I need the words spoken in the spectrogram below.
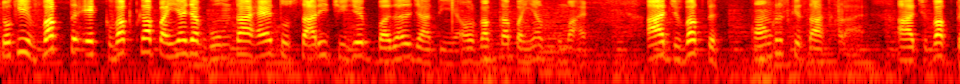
क्योंकि वक्त, एक वक्त का पहिया जब घूमता है तो सारी चीज़ें बदल जाती हैं और वक्त का पहिया घूमा है। आज वक्त कांग्रेस के साथ खड़ा है। आज वक्त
